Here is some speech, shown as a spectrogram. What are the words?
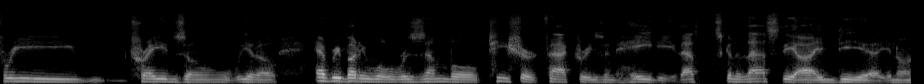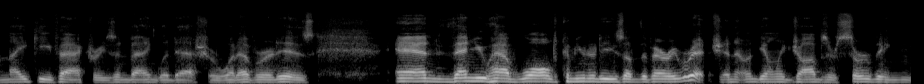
free trade zone. You know, everybody will resemble T-shirt factories in Haiti. That's gonna that's the idea. You know, Nike factories in Bangladesh or whatever it is and then you have walled communities of the very rich and the only jobs are serving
